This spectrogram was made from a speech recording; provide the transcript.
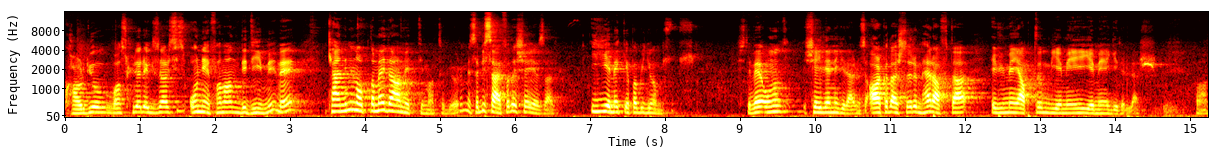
Kardiyovasküler egzersiz o ne falan dediğimi ve kendimi notlamaya devam ettiğimi hatırlıyorum. Mesela bir sayfada şey yazar. İyi yemek yapabiliyor musunuz? İşte ve onun şeylerine girer. Mesela arkadaşlarım her hafta evime yaptığım bir yemeği yemeye gelirler falan.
